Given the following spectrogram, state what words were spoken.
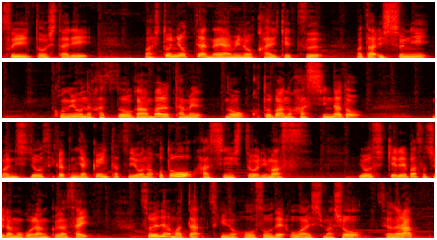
ツイートしたり、まあ、人によっては悩みの解決、また一緒にこのような活動を頑張るための言葉の発信など、まあ、日常生活に役に立つようなことを発信しております。よろしければそちらもご覧ください。それではまた次の放送でお会いしましょう。さよなら。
